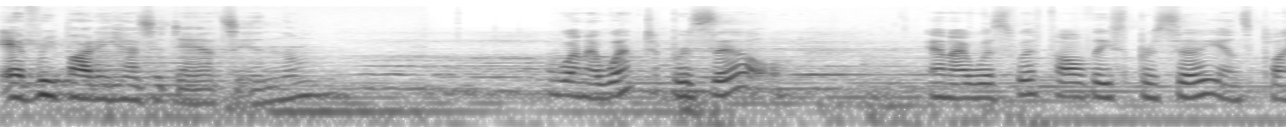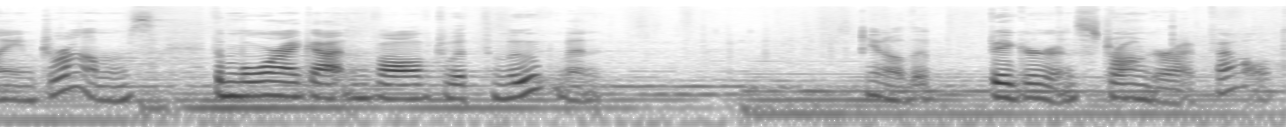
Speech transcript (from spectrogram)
everybody has a dance in them. When I went to Brazil and I was with all these Brazilians playing drums, the more I got involved with the movement, you know, the bigger and stronger I felt.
